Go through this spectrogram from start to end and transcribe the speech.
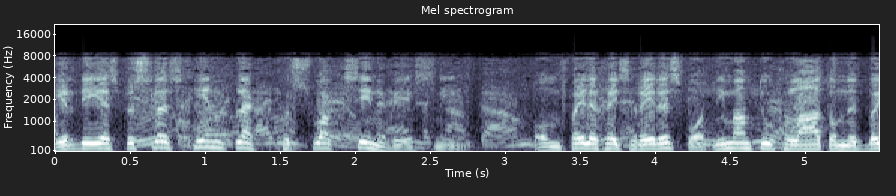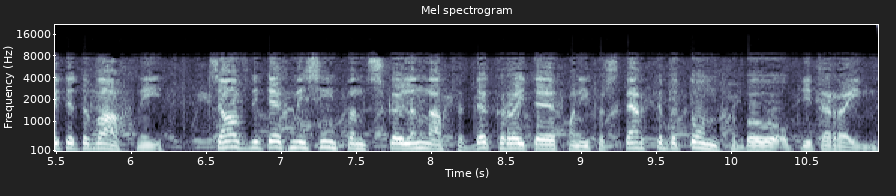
Hierdie is beslis geen plek vir swak senuwees nie. Om veiligheidsredes word niemand toegelaat om dit buite te wag nie. Selfs die tegniese van skuilings agter dik ruitte van die versterkte betongeboue op die terrein.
